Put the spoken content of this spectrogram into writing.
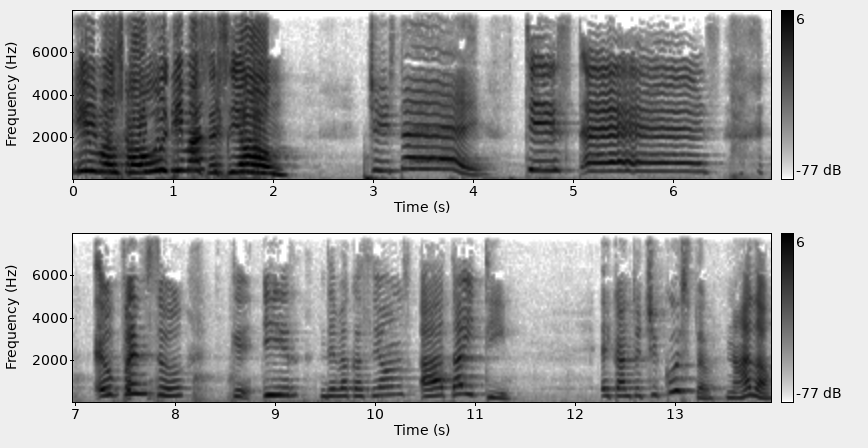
imos coa última sesión. Chiste! vacacións a Tahití. E canto che custa? Nada.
